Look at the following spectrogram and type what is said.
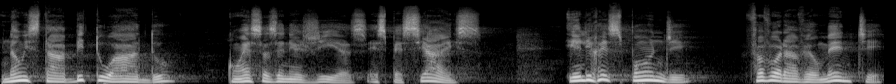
não está habituado com essas energias especiais, ele responde favoravelmente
